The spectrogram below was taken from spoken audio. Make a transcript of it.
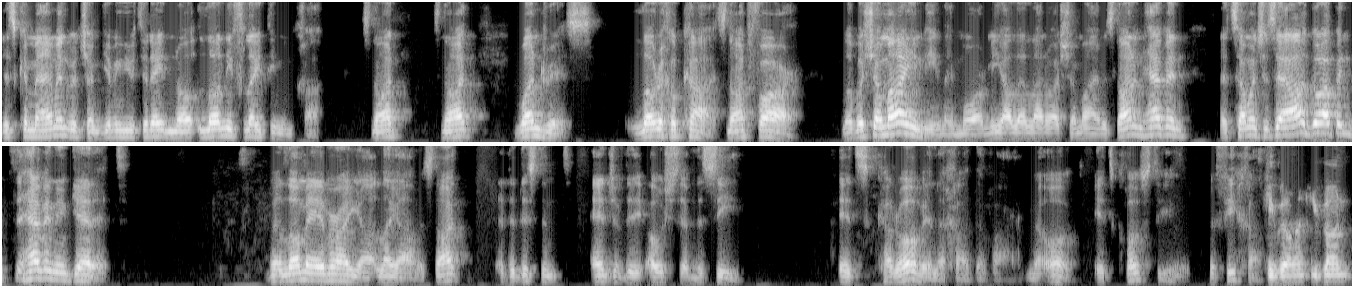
This commandment which I'm giving you today, no, lo nifleiti mincha. It's not. It's not wondrous. Lo rechoka. It's not far. Lo b'shamayim lemor mi hashamayim. It's not in heaven that someone should say, "I'll go up into heaven and get it." But lo me'ever layam. It's not at the distant edge of the ocean of the sea. It's karov elecha davar me'od. It's close to you. Beficha, Keep going, keep going.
